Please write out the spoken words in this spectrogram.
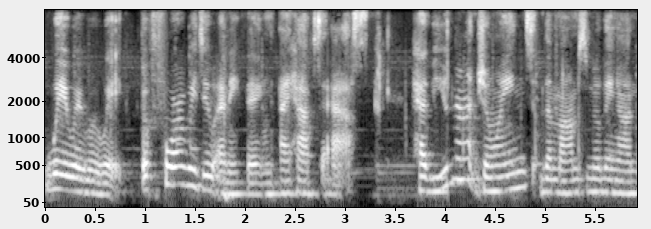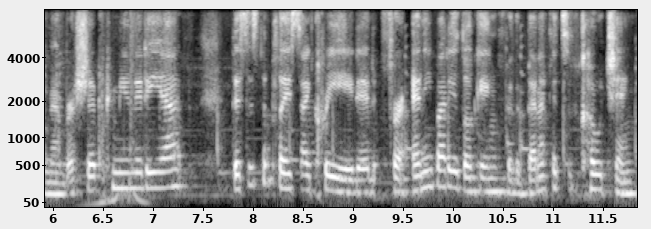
Wait, wait, wait, wait. Before we do anything, I have to ask Have you not joined the Moms Moving On membership community yet? This is the place I created for anybody looking for the benefits of coaching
